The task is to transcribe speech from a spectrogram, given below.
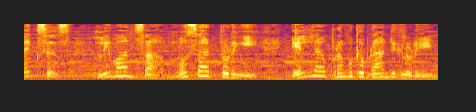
ലെക്സസ് ലിവാൻസ മൊസാഡ് തുടങ്ങി എല്ലാ പ്രമുഖ ബ്രാൻഡുകളുടെയും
